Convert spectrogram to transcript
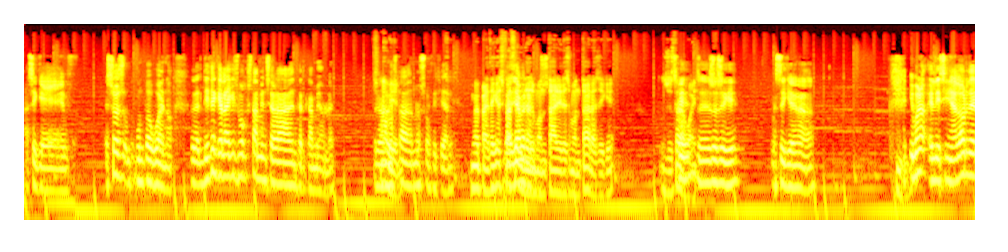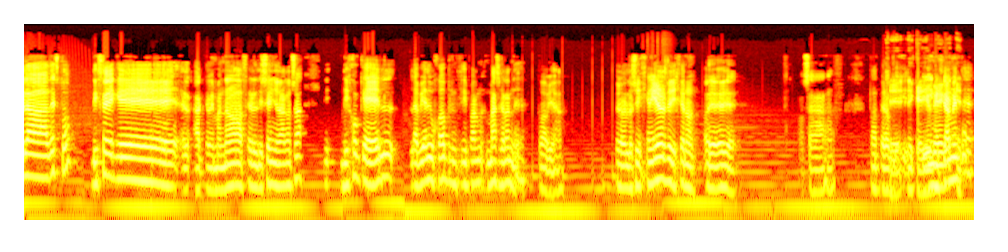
Así que eso es un punto bueno. Dicen que la Xbox también será intercambiable, pero Ah, no, está- es oficial. Me parece que es fácil de desmontar y desmontar, así que eso Sí, estará guay. eso sí. Así que nada. Y bueno, el diseñador de la de esto dice que a que le mandaron a hacer el diseño de la di- dijo que él la había dibujado principal más grande todavía. Pero los ingenieros le dijeron, oye, oye, o sea, pero Eh, que- eh, que inicialmente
